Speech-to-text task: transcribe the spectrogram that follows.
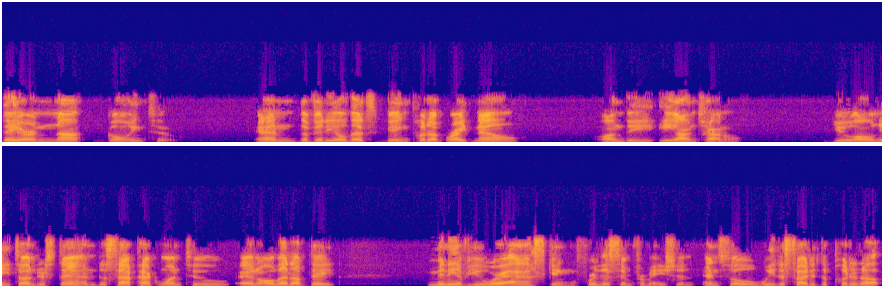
They are not going to. And the video that's being put up right now on the Eon channel, you all need to understand the SatPack 1, 2, and all that update many of you were asking for this information, and so we decided to put it up.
